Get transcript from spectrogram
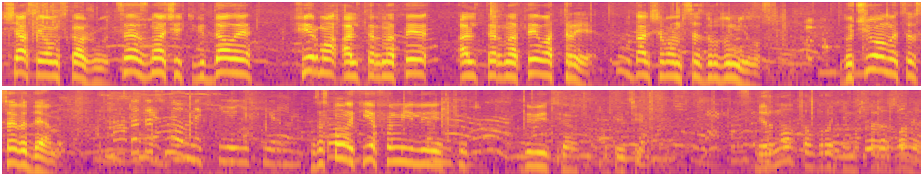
Зараз я вам скажу. Це значить віддали фірма Альтернатива 3. Ну, далі вам все зрозуміло. До чого ми це все ведемо? Хто засновник цієї фірми? Засновник є фамілії тут. Дивіться. Смірнов там вроді Михайло Іванович.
